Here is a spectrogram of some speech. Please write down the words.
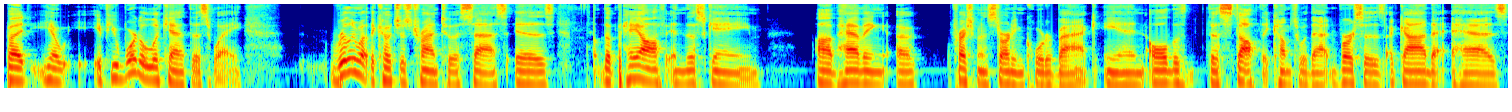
But you know, if you were to look at it this way, really what the coach is trying to assess is the payoff in this game of having a freshman starting quarterback and all the the stuff that comes with that versus a guy that has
